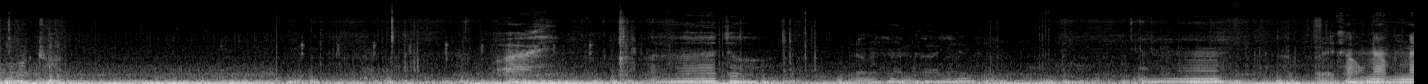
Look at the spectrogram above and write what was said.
โถ่ไปอ่าโจ้เรื่องอาหารขายยัง อ่าไปเข้าห้องน้ำข้างใน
